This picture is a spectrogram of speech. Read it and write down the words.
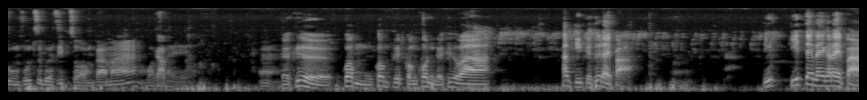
สูงสุดคือเบอร์สิบสองกามาบ่ครับ ใส่อ่าก็คือความความคิดของคนก็คือว่าถ้าติดก็คือได้ป่าอ่าติดติดจังไดก็ได้ป่า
